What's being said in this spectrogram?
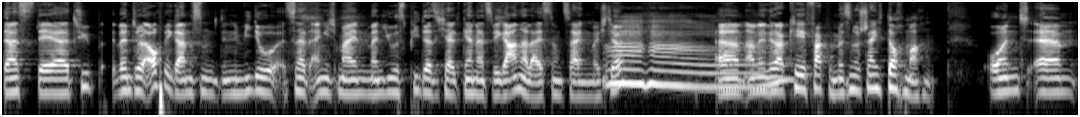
dass der Typ eventuell auch vegan ist und in dem Video ist halt eigentlich mein, mein USP, dass ich halt gerne als Veganer Leistung zeigen möchte, ähm, haben wir gesagt, okay, fuck, wir müssen wahrscheinlich doch machen. Und ähm,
